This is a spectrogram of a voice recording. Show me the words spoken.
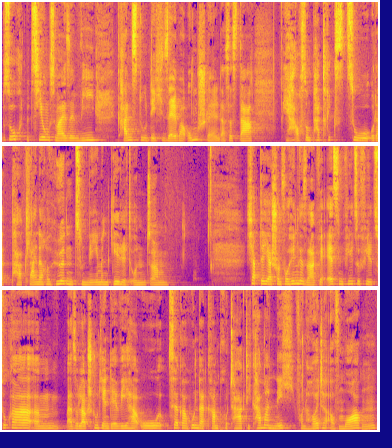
Sucht, beziehungsweise wie kannst du dich selber umstellen, dass es da ja auch so ein paar Tricks zu oder ein paar kleinere Hürden zu nehmen gilt. Und ähm, ich habe dir ja schon vorhin gesagt, wir essen viel zu viel Zucker. Ähm, also laut Studien der WHO circa 100 Gramm pro Tag. Die kann man nicht von heute auf morgen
